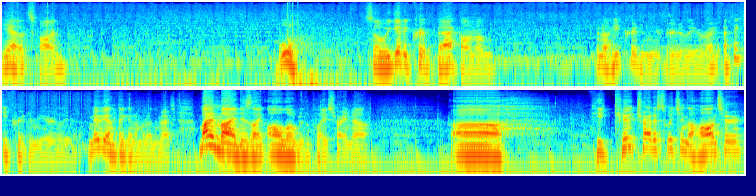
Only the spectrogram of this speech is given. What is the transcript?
Yeah, that's fine. Oh, so we get a crit back on him. But no, he critted me earlier, right? I think he critted me earlier. Maybe I'm thinking of another match. My mind is like all over the place right now. Uh, he could try to switch into Haunter.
